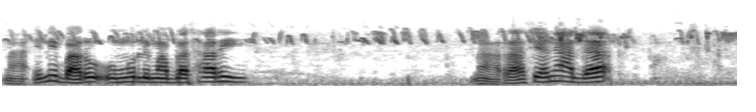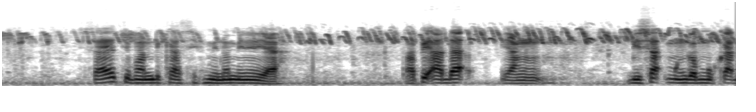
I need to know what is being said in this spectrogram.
Nah ini baru umur 15 hari. Nah rahasianya ada. Saya cuma dikasih minum ini ya tapi ada yang bisa menggemukkan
